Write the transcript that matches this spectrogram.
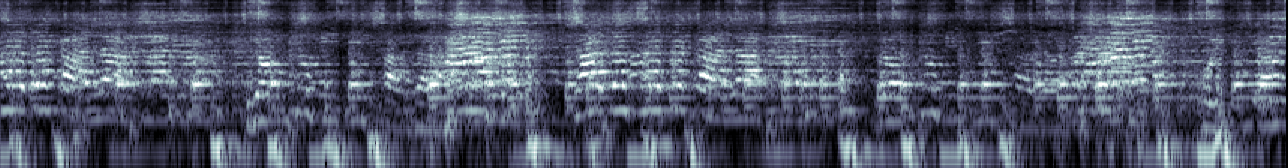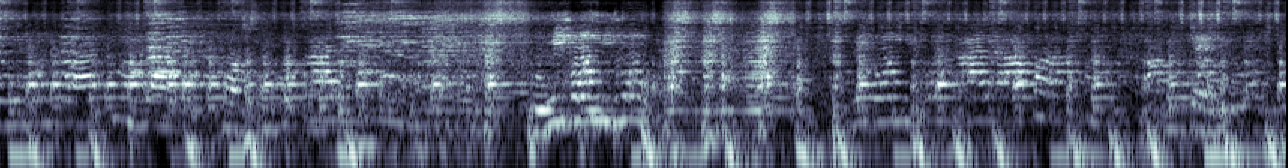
সাদা কালা কালা রং তুমি সাদা সাদা সাদা কালা রং তুমি সাদা তুমি বন্ধু তুমি বন্ধু কালা আমি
